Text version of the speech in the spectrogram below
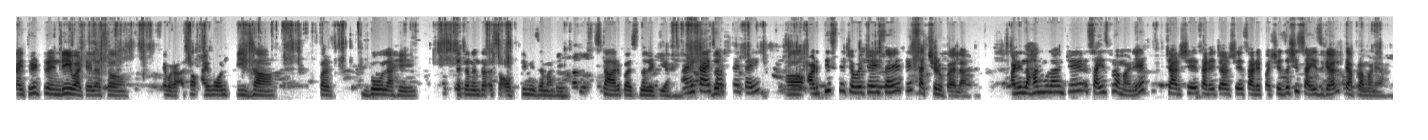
काहीतरी ट्रेंडी वाटेल असं. हे बघा असं आय वॉन्ट पिझ्झा परत गोल आहे. त्याच्यानंतर असं ऑप्टिमिझम आहे. स्टार पर्सनॅलिटी आहे. आणि काय जर- कॉस्ट आहे ताई? अडतीस ते चव्वेचाळीस आहे ते सातशे रुपयाला. आहे आणि लहान मुलांचे साईज प्रमाणे चारशे साडेचारशे साडेपाचशे जशी साईज घ्याल त्याप्रमाणे आहे.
